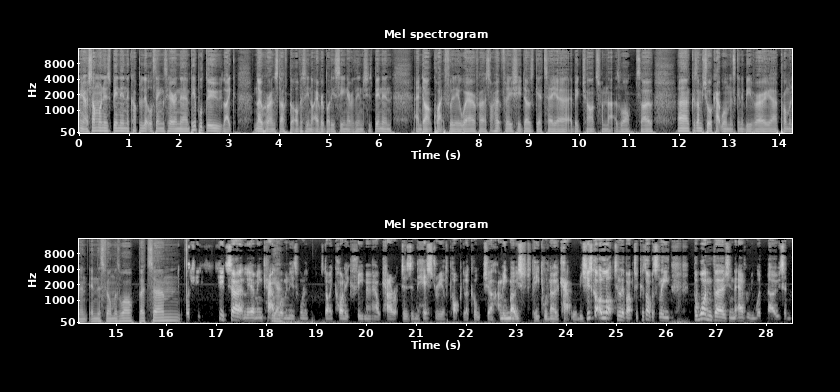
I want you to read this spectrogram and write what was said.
you know, someone who's been in a couple of little things here and there, and people do like know her and stuff, but obviously not everybody's seen everything she's been in and aren't quite fully aware of her. So hopefully she does get a uh, a big chance from that as well. So because uh, I'm sure Catwoman's going to be very uh, prominent in this film as well. But um, well, she, she, certainly, I mean, Catwoman yeah. is one of the most iconic female characters in the history of popular culture. I mean, most people know Catwoman. She's got a lot to live up to because obviously the one version that everyone knows and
